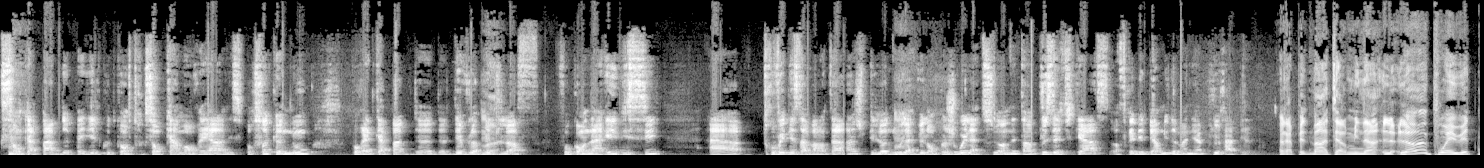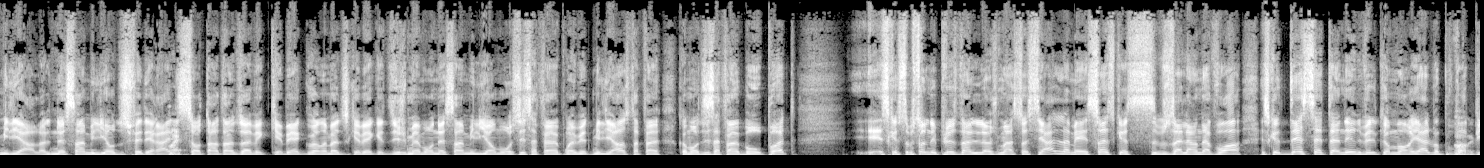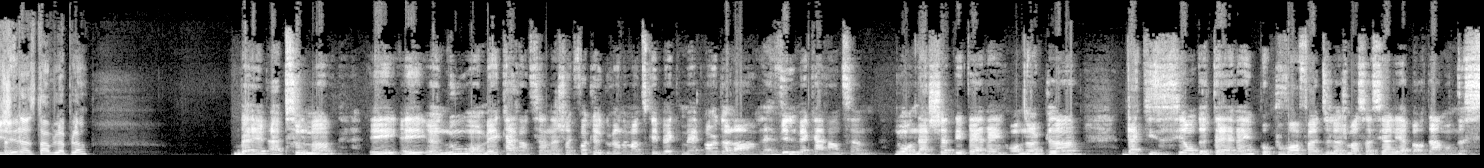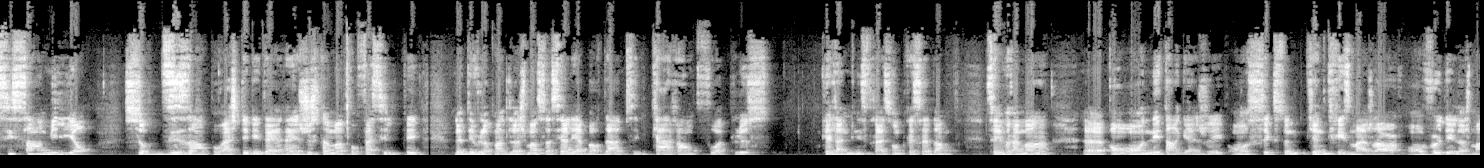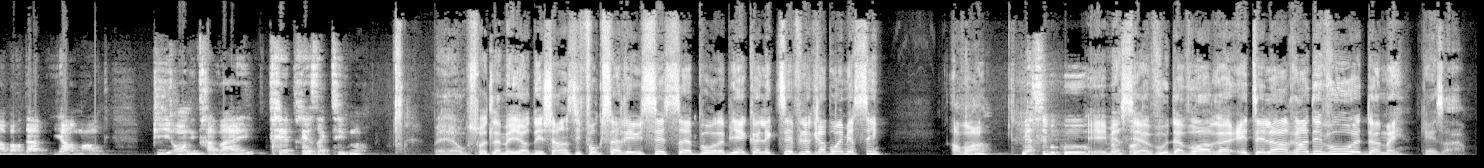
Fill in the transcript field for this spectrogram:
qui sont hmm. capables de payer le coût de construction qu'à Montréal. Et c'est pour ça que nous, pour être capable de, de développer de l'offre, faut qu'on arrive ici à trouver des avantages. Puis là, nous, la hmm. ville, on peut jouer là-dessus en étant plus efficace, offrir des permis de manière plus rapide. Rapidement, en terminant, le, 1,8 milliard, le 900 millions du fédéral, ils se sont entendus avec Québec. Le gouvernement du Québec a dit, je mets mon 900 millions, moi aussi, ça fait 1,8 milliard. Ça fait, comme on dit, ça fait un beau pote. Est-ce que ça, n'est plus dans le logement social, mais ça, est-ce que vous allez en avoir? Est-ce que dès cette année, une ville comme Montréal va pouvoir piger dans cette enveloppe-là? Ben absolument. Et, euh, nous, on met 40 cents. À chaque fois que le gouvernement du Québec met 1 dollar, la ville met 40 cents. Nous, on achète des terrains. On a un plan d'acquisition de terrains pour pouvoir faire du logement social et abordable. On a 600 millions sur 10 ans pour acheter des terrains, justement pour faciliter le développement de logement social et abordable. C'est 40 fois plus que l'administration précédente. C'est vraiment, euh, on, est engagé, on sait qu'il y a une crise majeure, on veut des logements abordables, il en manque, puis on y travaille très, très activement. Bien, on vous souhaite la meilleure des chances. Il faut que ça réussisse pour le bien collectif. Luc Rabouin, merci. Au revoir. Merci beaucoup. Et merci à vous d'avoir été là. Rendez-vous demain, 15h.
